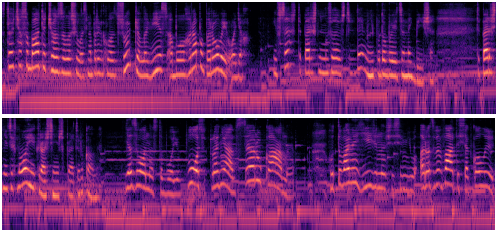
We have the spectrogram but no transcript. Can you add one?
З того часу багато чого залишилось, наприклад, жуйки, лавіс або гра паперовий одяг. І все ж теперішні можливості людей мені подобаються найбільше. Теперішні технології краще, ніж прати руками. Я згодна з тобою. Посуд, прання, все руками. Готування їжі на всю сім'ю, а розвиватися коли?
